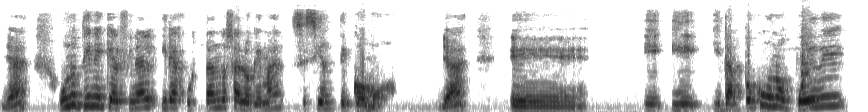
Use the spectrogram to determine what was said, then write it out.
¿Ya? Uno tiene que al final ir ajustándose a lo que más se siente cómodo, ¿ya? Eh, y, y, tampoco uno puede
